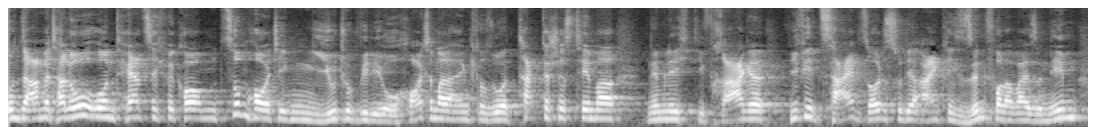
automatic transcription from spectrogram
Und damit hallo und herzlich willkommen zum heutigen YouTube-Video. Heute mal ein klausurtaktisches Thema, nämlich die Frage, wie viel Zeit solltest du dir eigentlich sinnvollerweise nehmen,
